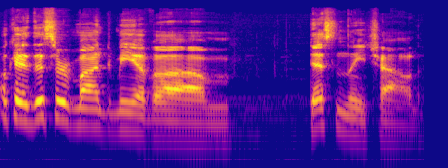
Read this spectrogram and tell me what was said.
Okay, this reminded me of um, Destiny Child.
